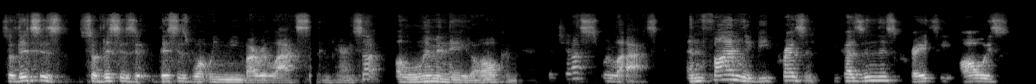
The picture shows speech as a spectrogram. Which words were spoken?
So this is so this is this is what we mean by relax the comparing. It's not eliminate all comparing, but just relax. And finally be present. Because in this crazy, always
